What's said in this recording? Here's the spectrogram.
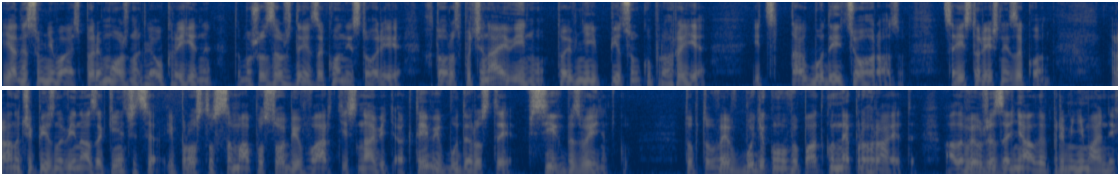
Я не сумніваюся, переможно для України, тому що завжди закон історії, хто розпочинає війну, той в ній підсумку програє. І так буде і цього разу. Це історичний закон. Рано чи пізно війна закінчиться, і просто сама по собі вартість навіть активів буде рости. Всіх без винятку. Тобто ви в будь-якому випадку не програєте, але ви вже зайняли при мінімальних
